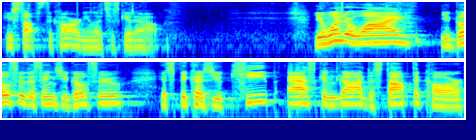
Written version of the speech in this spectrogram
He stops the car and he lets us get out. You wonder why you go through the things you go through, it's because you keep asking God to stop the car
